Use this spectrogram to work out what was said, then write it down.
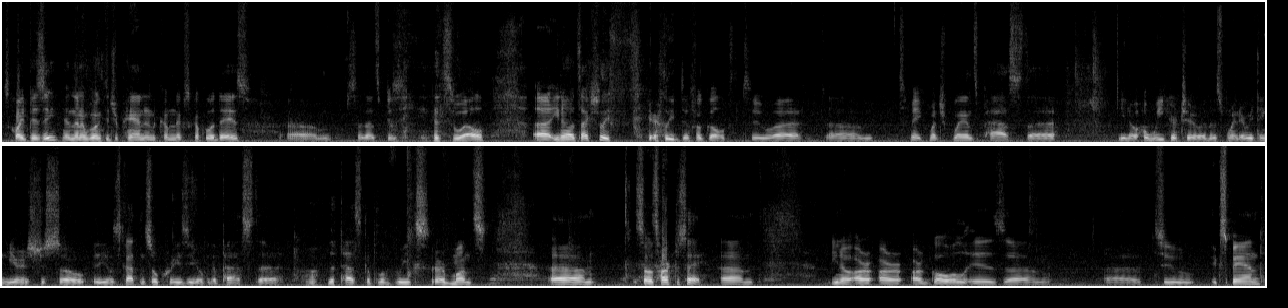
is quite busy, and then I'm going to Japan in the next couple of days. Um, so that's busy as well. Uh, you know, it's actually fairly difficult to uh, um, to make much plans past uh, you know a week or two at this point. Everything here is just so you know it's gotten so crazy over the past uh, the past couple of weeks or months. Um, so it's hard to say. Um, you know, our, our, our goal is um, uh, to expand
